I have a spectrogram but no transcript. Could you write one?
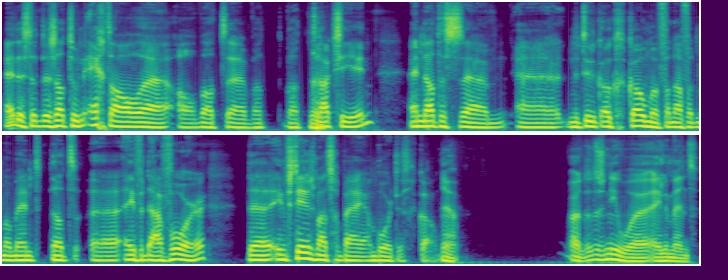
Hè, dus dat- er zat toen echt al, al wat, wat, wat Ja. tractie in. En dat is ehm, eh, natuurlijk ook gekomen vanaf het moment dat even daarvoor de investeringsmaatschappij aan boord is gekomen. Ja. Oh, dat is een nieuw eh, element.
